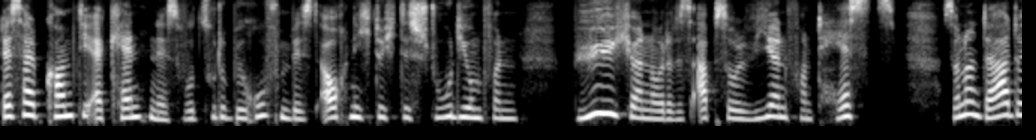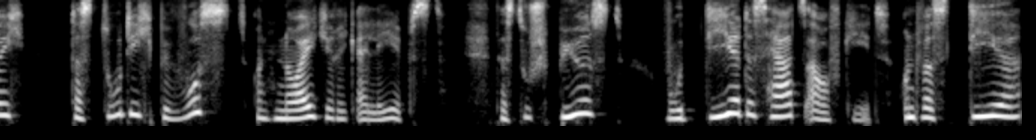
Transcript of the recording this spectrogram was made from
Deshalb kommt die Erkenntnis, wozu du berufen bist, auch nicht durch das Studium von Büchern oder das Absolvieren von Tests, sondern dadurch, dass du dich bewusst und neugierig erlebst, dass du spürst, wo dir das Herz aufgeht und was dir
